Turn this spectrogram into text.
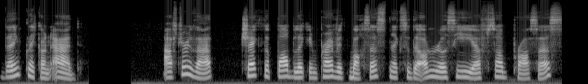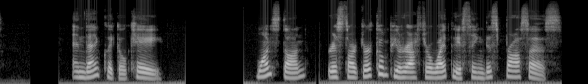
then click on Add. After that, check the public and private boxes next to the Unreal CEF sub-process, and then click OK. Once done, restart your computer after whitelisting this process.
